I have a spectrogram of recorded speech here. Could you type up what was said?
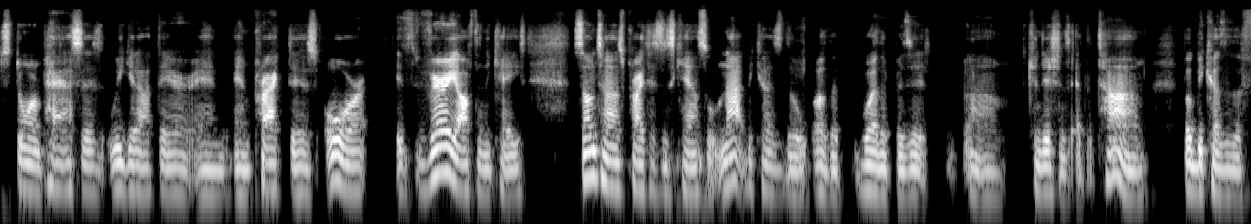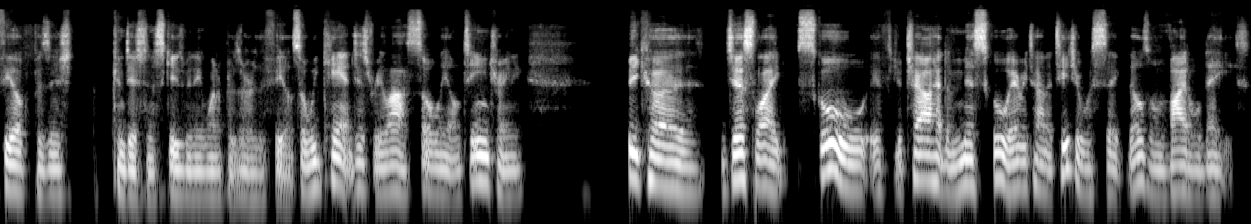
storm passes, we get out there and, and practice or it's very often the case. Sometimes practice is canceled not because the, of the weather position, um, conditions at the time, but because of the field position conditions, excuse me, they want to preserve the field. So we can't just rely solely on team training because just like school, if your child had to miss school every time the teacher was sick, those were vital days.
